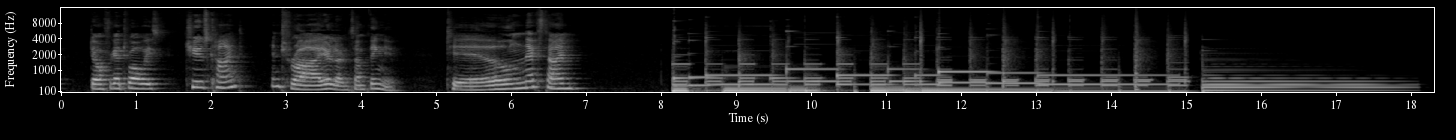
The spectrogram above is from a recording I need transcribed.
Don't forget to always choose kind and try or learn something new. Till next time.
